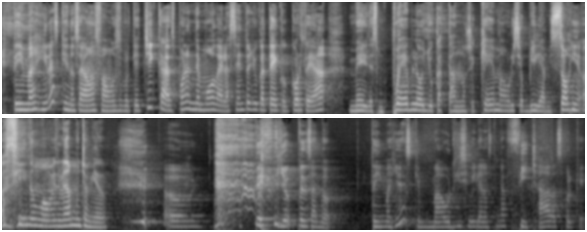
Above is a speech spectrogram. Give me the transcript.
¿Te imaginas que nos hagamos famosos? Porque chicas ponen de moda el acento yucateco, corte A, Mérida es un pueblo, Yucatán no sé qué, Mauricio Villa misógino, así, no mames, me da mucho miedo. Yo pensando, ¿te imaginas que Mauricio Villa nos tenga fichadas? Porque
